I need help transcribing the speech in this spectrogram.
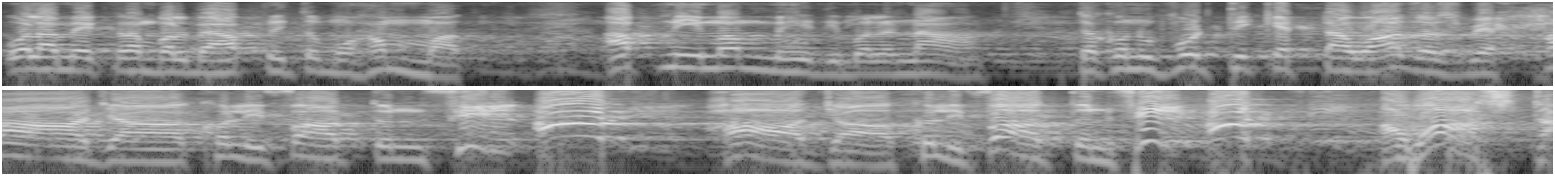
ওলাম একরাম বলবে, আপনি তো মোহাম্মদ। আপনি ইমাম মেহেদি? বলে, না। তখন উপর থেকে একটা আওয়াজ আসবে, হাজা খলিফাতুন ফিল আরদ, হাজা খলিফাতুন ফিল আওয়াজটা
